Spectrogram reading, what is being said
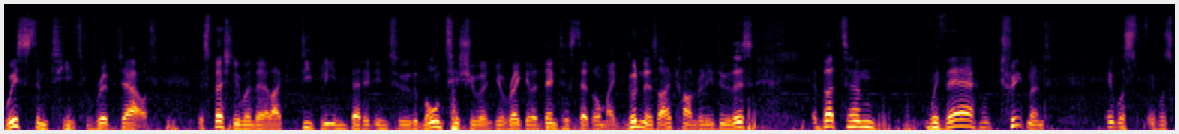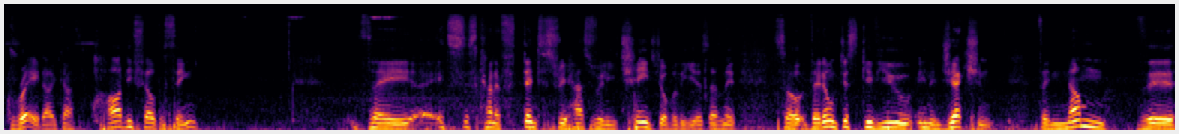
wisdom teeth ripped out, especially when they're like deeply embedded into the bone tissue, and your regular dentist says, "Oh my goodness, I can't really do this." But um, with their treatment, it was it was great. I, hardly felt a thing they it's this kind of dentistry has really changed over the years hasn't it? So they don't just give you an injection they numb the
